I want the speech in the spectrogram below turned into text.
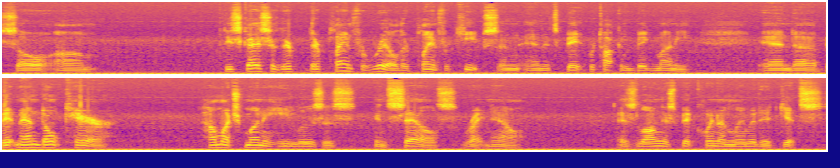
So um, these guys are they're they're playing for real. They're playing for keeps, and and it's big. We're talking big money, and uh, Bitman don't care how much money he loses in sales right now, as long as Bitcoin Unlimited gets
